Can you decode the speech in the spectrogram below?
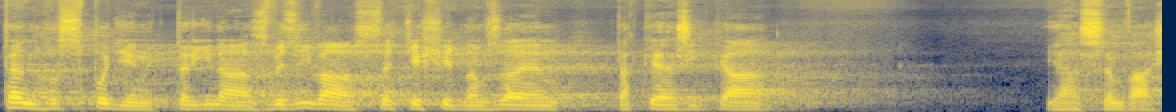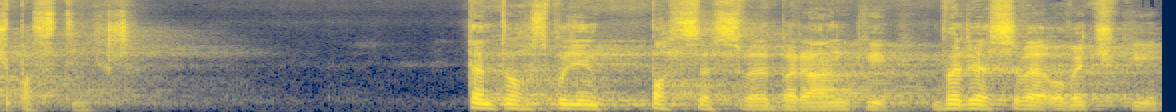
ten hospodin, který nás vyzývá se těšit navzájem, také říká, já jsem váš pastýř. Tento hospodin pase své baránky, vede své ovečky,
